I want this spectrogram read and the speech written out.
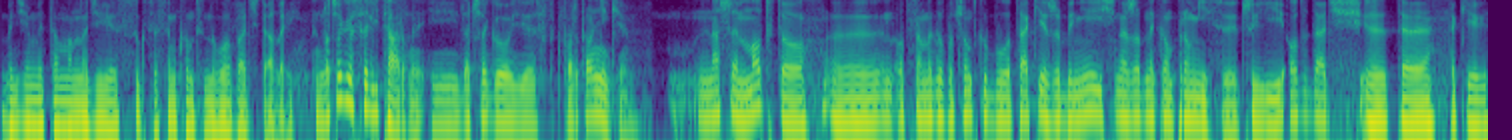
będziemy to, mam nadzieję, z sukcesem kontynuować dalej. Dlaczego jest elitarny i dlaczego jest kwartalnikiem? Nasze motto y, od samego początku było takie, żeby nie iść na żadne kompromisy, czyli oddać y, te takie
